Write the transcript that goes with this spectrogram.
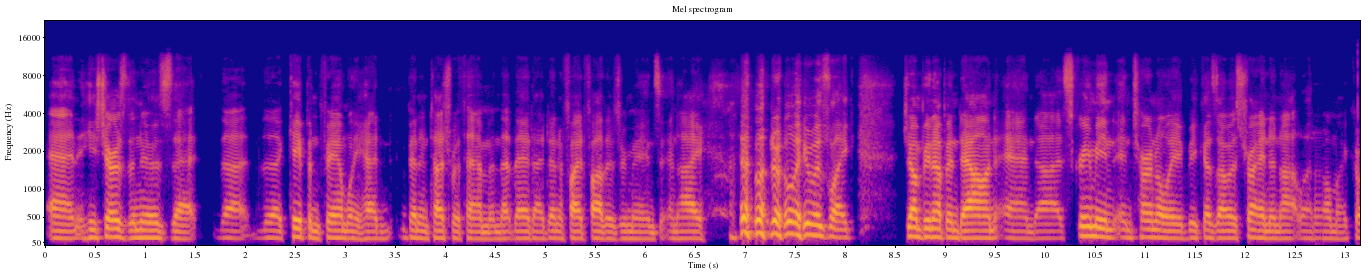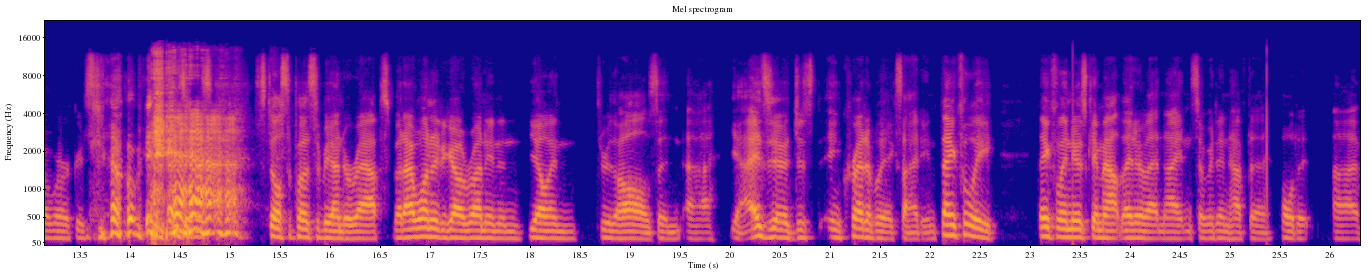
and he shares the news that the the Kapaun family had been in touch with him and that they had identified father's remains, and I literally was like jumping up and down and uh, screaming internally because I was trying to not let all my coworkers know because it was still supposed to be under wraps. But I wanted to go running and yelling through the halls, and uh, yeah, it's uh, just incredibly exciting. Thankfully, thankfully, news came out later that night, and so we didn't have to hold it uh,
